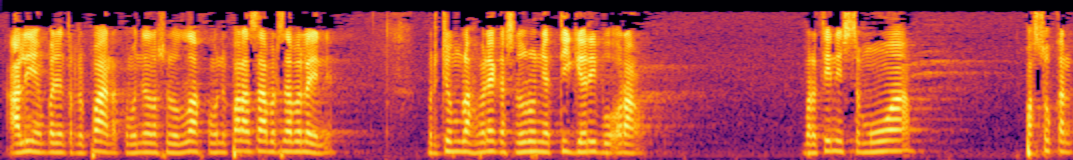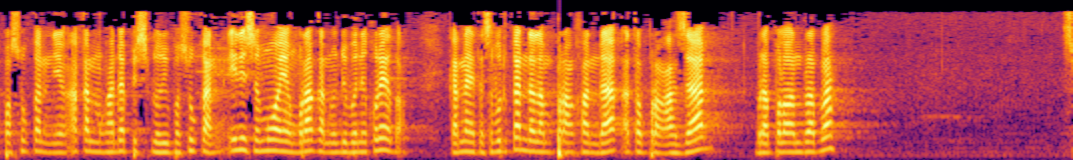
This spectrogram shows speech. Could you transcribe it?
Ali yang paling terdepan, kemudian Rasulullah, kemudian para sahabat-sahabat lainnya. Berjumlah mereka seluruhnya 3000 orang. Berarti ini semua pasukan-pasukan yang akan menghadapi seluruh pasukan. Ini semua yang berangkat menuju Bani Quraidah. Karena kita sebutkan dalam perang Khandaq atau perang Azab, berapa lawan berapa? 10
